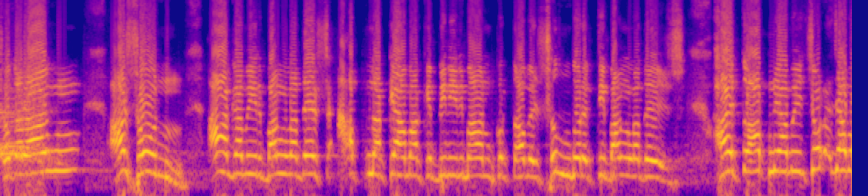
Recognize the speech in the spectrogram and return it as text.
সুতরাং আসুন, আগামীর বাংলাদেশ আপনাকে আমাকে বিনির্মাণ করতে হবে সুন্দর একটি বাংলাদেশ। হয়তো আপনি, আমি চলে যাব,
